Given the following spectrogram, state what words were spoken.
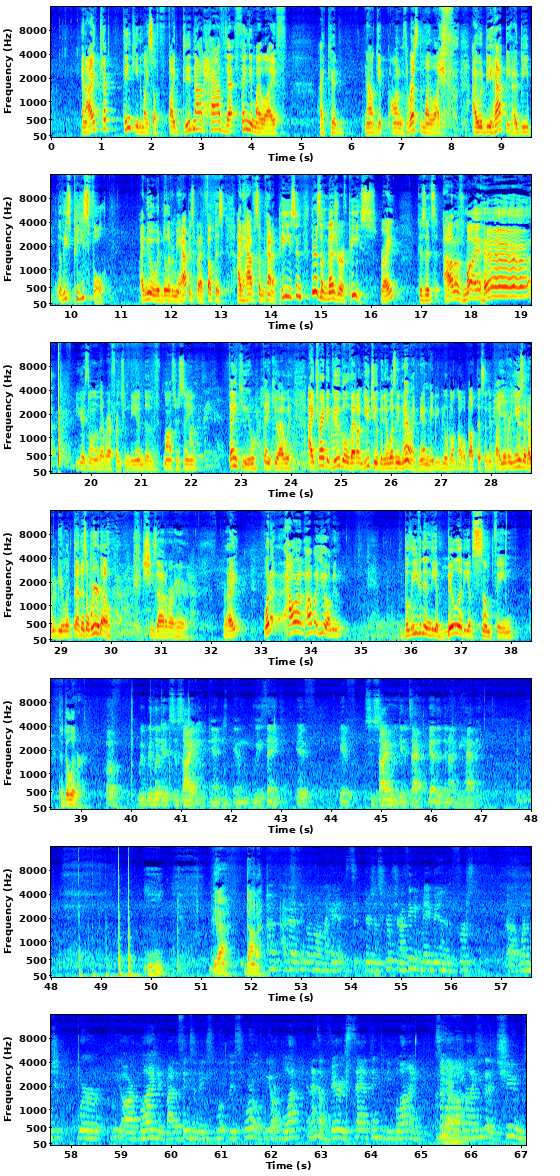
And I kept thinking to myself, if I did not have that thing in my life, I could now get on with the rest of my life. I would be happy. I would be at least peaceful. I knew it wouldn't deliver me happiness, but I felt this, I'd have some kind of peace. And there's a measure of peace, right? Because it's out of my hair. You guys don't know that reference from the end of Monsters Inc. Thank you, thank you. I, w- I tried to Google that on YouTube and it wasn't even there. I'm like, man, maybe people don't know about this, and if I ever use it, I'm going to be looked at as a weirdo. She's out of our hair, right? What? How? How about you? I mean, believing in the ability of something to deliver. Well, we, we look at society and, and we think if, if society would get its act together, then I'd be happy. Mm-hmm. Yeah, Donna. Um, I got a thing going on in my head. It's, there's a scripture, I think it may have been in the first uh, one, you should, where we are blinded by the things of these, this world. We are blind, and that's a very sad thing to be blind. Somewhere Yeah. along the line, you gotta choose,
